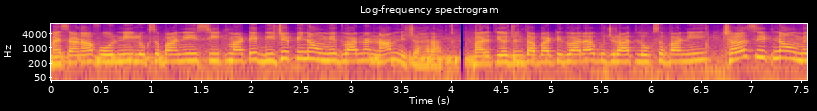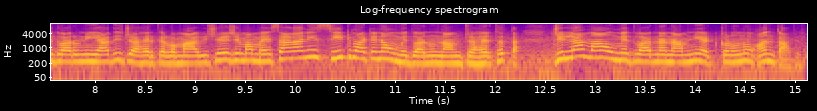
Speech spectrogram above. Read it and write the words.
મહેસાણા ફોરની લોકસભાની સીટ માટે બીજેપીના ઉમેદવારના નામની જાહેરાત. ભારતીય જનતા પાર્ટી દ્વારા ગુજરાત લોકસભાની છ સીટના ઉમેદવારોની યાદી જાહેર કરવામાં આવી છે, જેમાં મહેસાણાની સીટ માટેના ઉમેદવારનું નામ જાહેર થતાં જિલ્લામાં ઉમેદવારના નામની અટકણોનો અંત આવ્યો.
